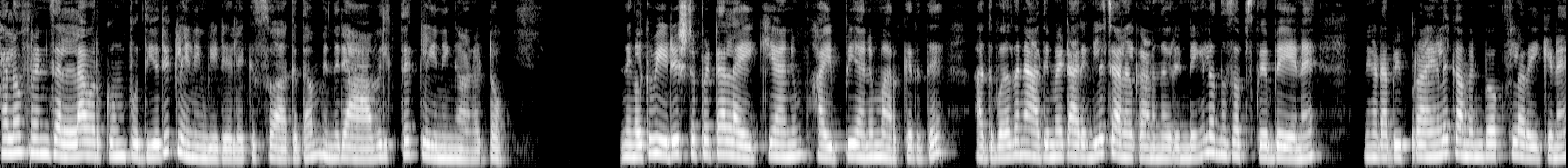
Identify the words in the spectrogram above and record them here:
ഹലോ ഫ്രണ്ട്സ് എല്ലാവർക്കും പുതിയൊരു ക്ലീനിങ് വീഡിയോയിലേക്ക് സ്വാഗതം. ഇന്ന് രാവിലത്തെ ക്ലീനിങ് ആണ് കേട്ടോ നിങ്ങൾക്ക് വീഡിയോ ഇഷ്ടപ്പെട്ടാൽ ലൈക്ക് ചെയ്യാനും ഹൈപ്പ് ചെയ്യാനും മറക്കരുത്. അതുപോലെ തന്നെ ആദ്യമായിട്ട് ആരെങ്കിലും ചാനൽ കാണുന്നവരുണ്ടെങ്കിൽ ഒന്ന് സബ്സ്ക്രൈബ് ചെയ്യണേ. നിങ്ങളുടെ അഭിപ്രായങ്ങൾ കമന്റ് ബോക്സിൽ അറിയിക്കണേ.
